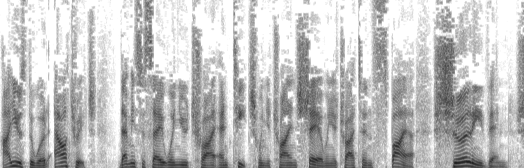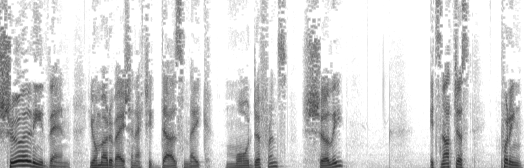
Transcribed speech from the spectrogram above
I use the word outreach. That means to say when you try and teach, when you try and share, when you try to inspire, surely then, surely then your motivation actually does make more difference. Surely. It's not just putting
